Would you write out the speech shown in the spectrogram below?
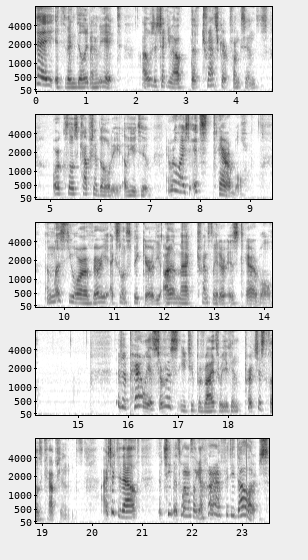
Hey, it's Vandilly998. I was just checking out the transcript functions or closed caption ability of YouTube and realized it's terrible. Unless you are a very excellent speaker, the automatic translator is terrible. There's apparently a service YouTube provides where you can purchase closed captions. I checked it out. The cheapest one was like $150.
